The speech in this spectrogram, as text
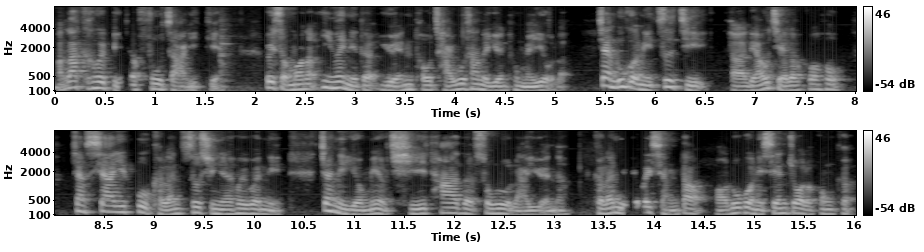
啊，那个会比较复杂一点。为什么呢？因为你的源头财务上的源头没有了。这样如果你自己呃了解了过后。这样下一步可能咨询人会问你，这样你有没有其他的收入来源呢？可能你就会想到哦，如果你先做了功课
